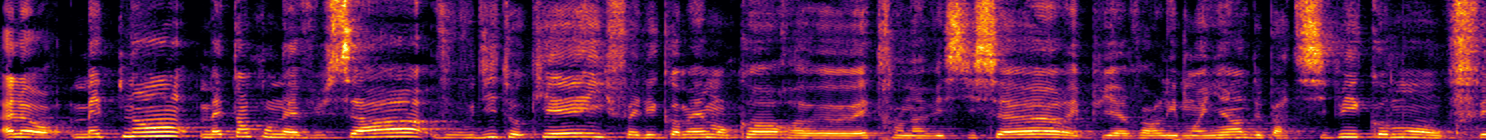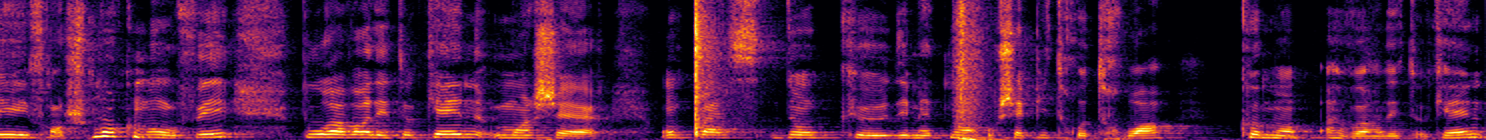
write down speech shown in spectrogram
Alors maintenant, maintenant qu'on a vu ça, vous vous dites, ok, il fallait quand même encore euh, être un investisseur et puis avoir les moyens de participer. Comment on fait, franchement, comment on fait pour avoir des tokens moins chers? On passe donc dès maintenant au chapitre 3 comment avoir des tokens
